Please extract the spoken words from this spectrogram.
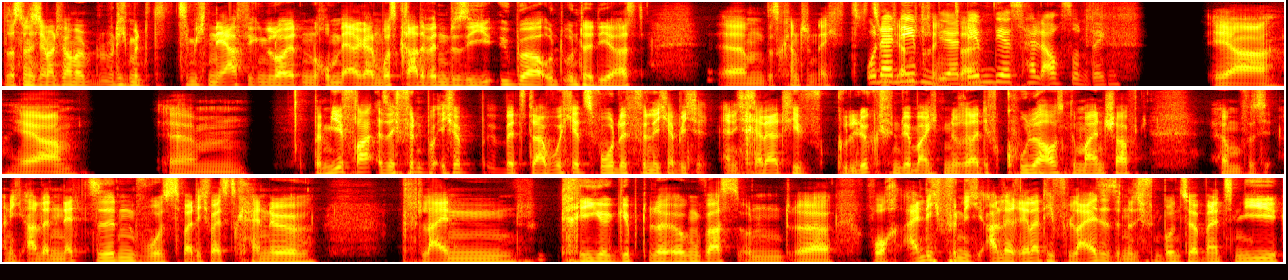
dass- man sich ja manchmal wirklich mit ziemlich nervigen Leuten rumärgern muss, gerade wenn du sie über und unter dir hast. Ähm, das kann schon echt Oder neben dir. sein. Neben dir ist halt auch so ein Ding. Ja, ja. Ähm, bei mir fragt, also ich finde, ich habe jetzt da, wo ich jetzt wohne, finde ich, habe ich eigentlich relativ Glück. Ich finde, wir haben eigentlich eine relativ coole Hausgemeinschaft, ähm, wo es eigentlich alle nett sind, wo es, soweit ich weiß, keine kleinen Kriege gibt oder irgendwas und äh, wo auch eigentlich, finde ich, alle relativ leise sind. Also ich finde, bei uns hört man jetzt nie,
